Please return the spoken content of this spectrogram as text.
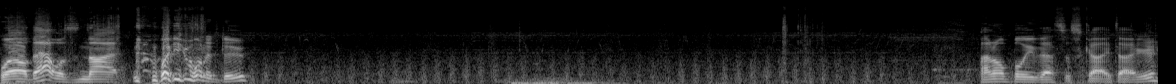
Well, that was not what you want to do. I don't believe that's the Sky Tiger.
